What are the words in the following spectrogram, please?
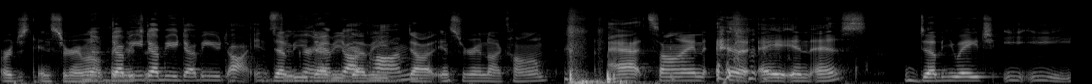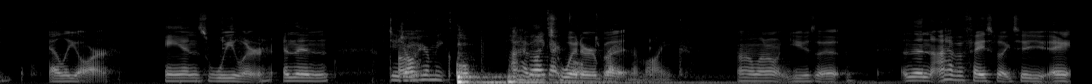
or just Instagram. I No, don't think there's a- www.instagram.com. www.instagram.com at sign A N S W H E E L E R Ann's Wheeler. And then Did y'all um, hear me gulp? I have feel a like I Twitter, gulped right but- in the mic. um, I don't use it. And then I have a Facebook too, a-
